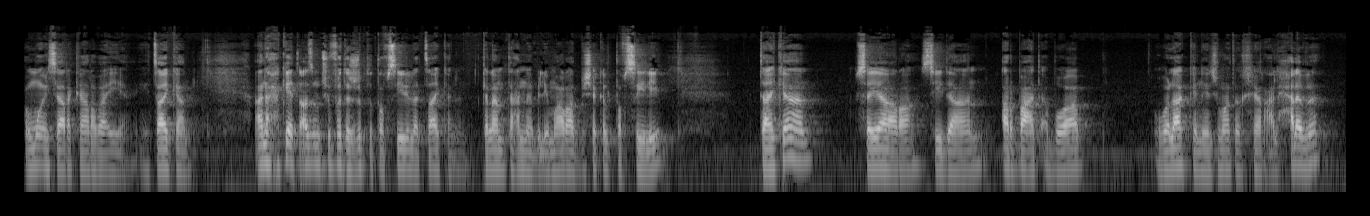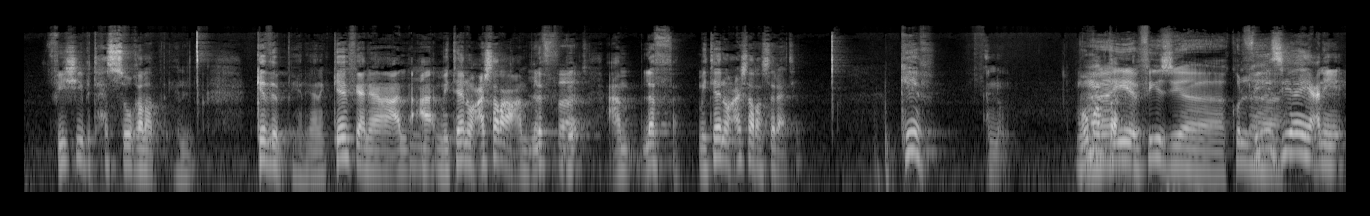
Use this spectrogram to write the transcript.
ومو أي سيارة كهربائية يعني تايكان. أنا حكيت لازم تشوفوا تجربتي التفصيلية للتايكان تكلمت عنها بالإمارات بشكل تفصيلي. تايكان سيارة سيدان أربعة أبواب ولكن يا جماعة الخير على الحلبة في شيء بتحسه غلط. يعني كذب يعني يعني كيف يعني على على 210 عم بلف لفات. عم لفة 210 سرعتي. كيف؟ إنه مو ما منطق هي فيزياء كلها. فيزياء يعني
